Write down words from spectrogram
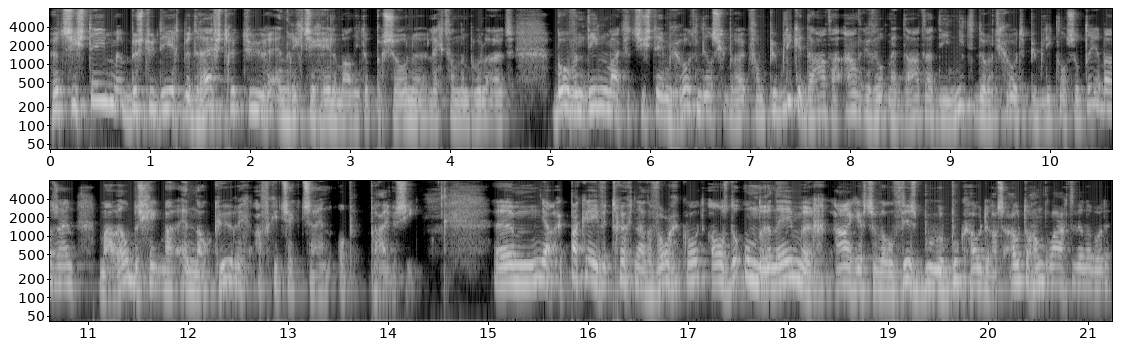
Het systeem bestudeert bedrijfsstructuren en richt zich helemaal niet op personen, legt Van den Broele uit. Bovendien maakt het systeem grotendeels gebruik van publieke data, aangevuld met data die niet door het grote publiek consulteerbaar zijn, maar wel beschikbaar en nauwkeurig afgecheckt zijn op privacy. Um, ja, ik pak even terug naar de vorige quote. Als de ondernemer aangeeft zowel visboer, boekhouder als autohandelaar te willen worden.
